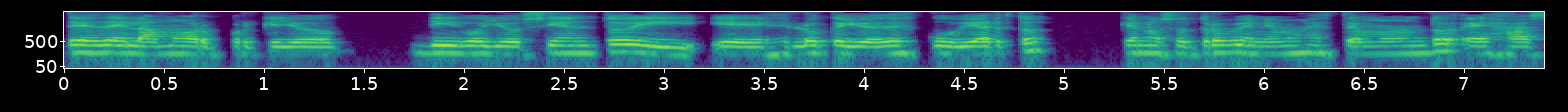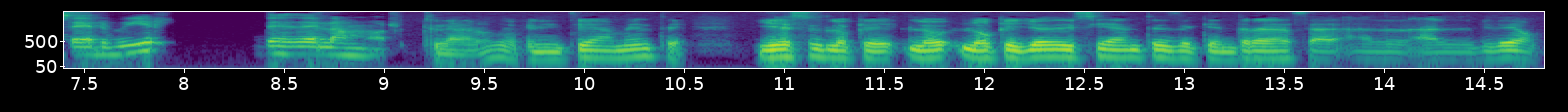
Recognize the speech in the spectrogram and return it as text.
desde el amor, porque yo digo, yo siento y es lo que yo he descubierto, que nosotros venimos a este mundo es a servir desde el amor. Claro, definitivamente. Y eso es lo que, lo, lo que yo decía antes de que entraras al, video.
